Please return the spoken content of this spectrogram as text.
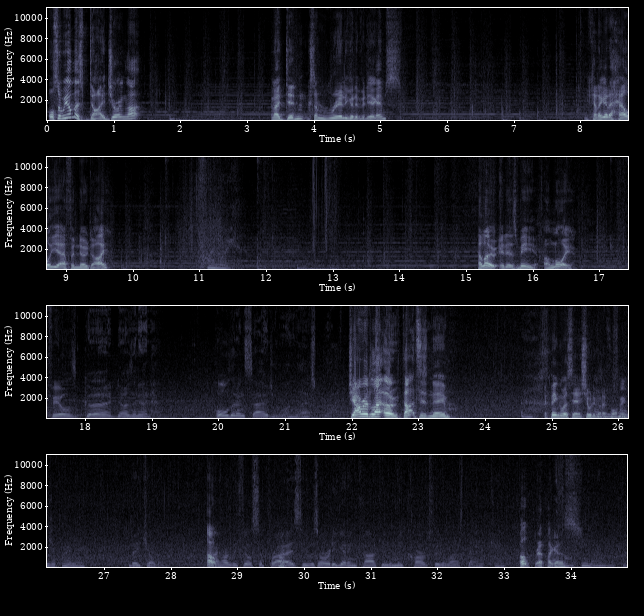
Also, we almost died during that. And I didn't because I'm really good at video games. Can I get a hell yeah for no die? Finally. Hello, it is me, Aloy. Feels good, doesn't it? Hold it inside you one last breath. Jared Leto, that's his name. If Bing was here, she would have got How it for me. found your partner? They killed him. Oh. I hardly feel surprised. He was already getting cocky when we carved through the last bandit camp. Oh, rep, I I guess. thought, you know,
